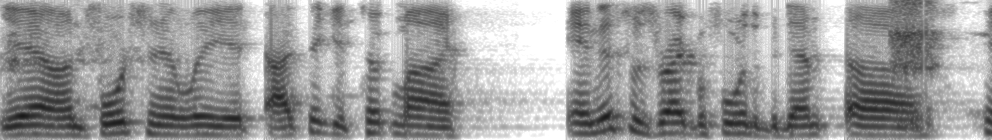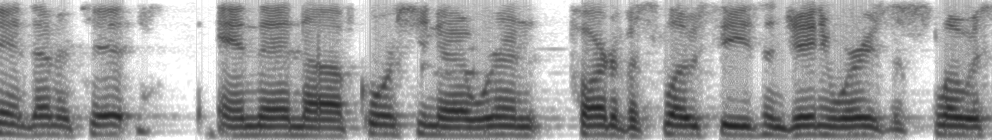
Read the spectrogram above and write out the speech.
yeah, unfortunately, it, I think it took my, and this was right before the uh, pandemic hit, and then uh, of course, you know, we're in part of a slow season. January is the slowest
